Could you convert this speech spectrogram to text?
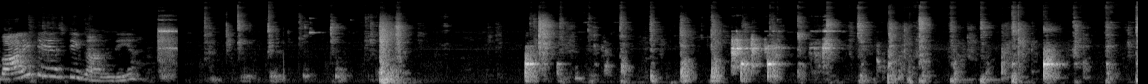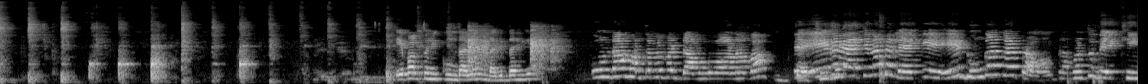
ਬਾਹਲੀ ਟੇਸਟੀ ਬਣਦੀ ਆ। ਇਹ ਪਰ ਤੁਸੀਂ ਕੁੰਡਾ ਲਿਆਂਦਾ ਕਿੱਦਾਂ ਹੈਗੇ ਕੁੰਡਾ ਹੁਣ ਤਾਂ ਮੈਂ ਵੱਡਾ ਮੰਗਵਾਉਣਾ ਵਾ। ਤੇ ਇਹਦੇ ਵਿੱਚ ਨਾ ਮੈਂ ਲੈ ਕੇ ਇਹ ਡੂੰਗਾ ਘਟਾ ਹੁਣ ਤਾਂ ਹੁਣ ਤੂੰ ਵੇਖੀ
